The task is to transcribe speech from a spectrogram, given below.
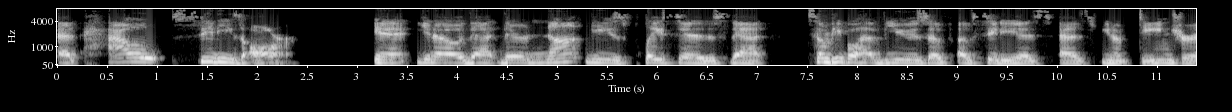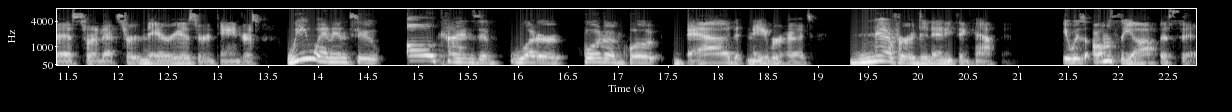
at how cities are. And, you know, that they're not these places that some people have views of, of city as, as, you know, dangerous or that certain areas are dangerous. We went into all kinds of what are quote unquote bad neighborhoods. Never did anything happen. It was almost the opposite.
